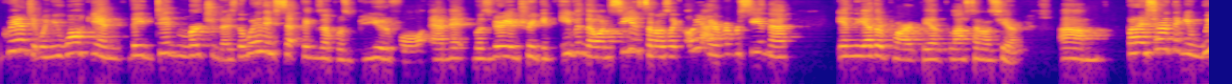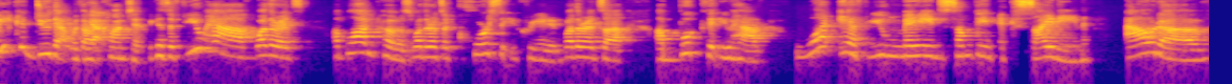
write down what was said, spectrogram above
granted, when you walk in, they did merchandise. The way they set things up was beautiful and it was very intriguing. Even though I'm seeing stuff, I was like, oh yeah, I remember seeing that in the other part the last time I was here. Um, but I started thinking we could do that with our Yeah. content because if you have, whether it's a blog post, whether it's a course that you created, whether it's a, a book that you have, what if you made something exciting out of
